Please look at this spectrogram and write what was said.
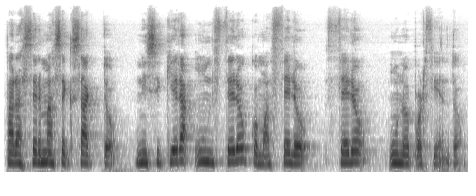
Para ser más exacto, ni siquiera un 0,001%.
